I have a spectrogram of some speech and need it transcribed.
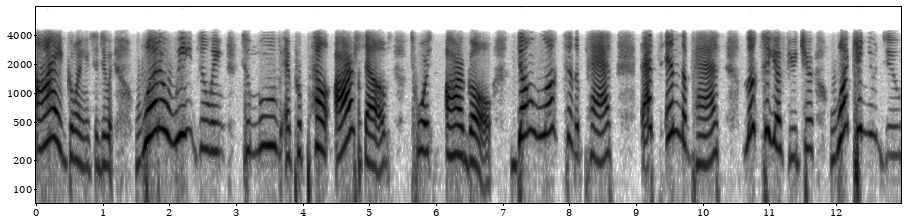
I going to do it? What are we doing to move and propel ourselves towards our goal? Don't look to the past. That's in the past. Look to your future. What can you do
